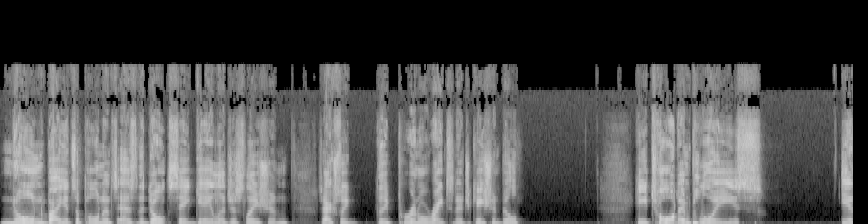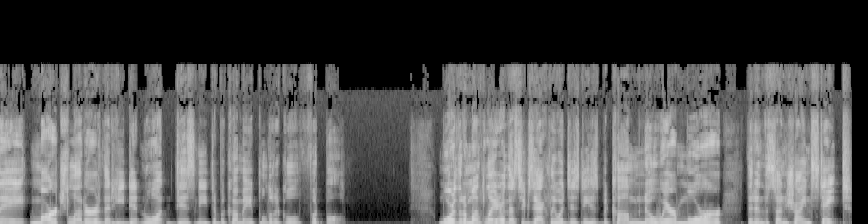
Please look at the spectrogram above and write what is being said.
known by its opponents as the Don't Say Gay legislation. It's actually the parental rights and education bill. He told employees in a March letter that he didn't want Disney to become a political football. More than a month later, that's exactly what Disney has become, nowhere more than in the Sunshine State.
